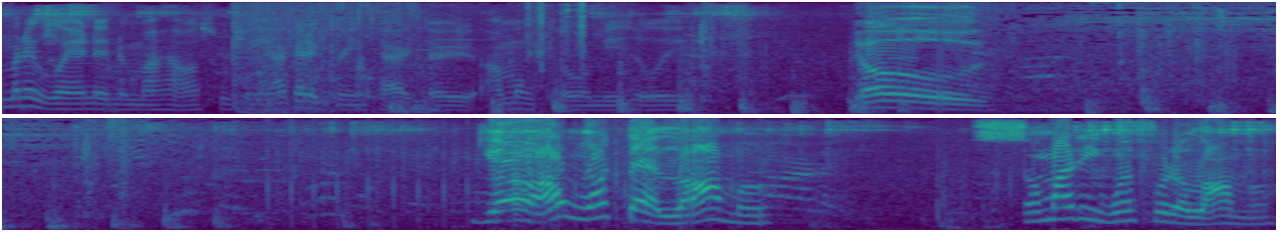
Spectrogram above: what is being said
Somebody landed in my house with me. I got a green tag though. I'm gonna kill him easily. Yo, Yo, I want that llama. Somebody went for the llama.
